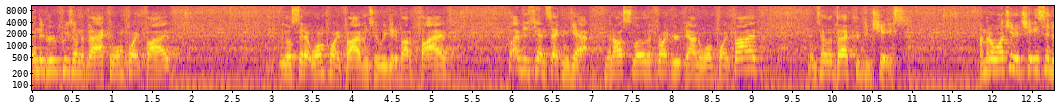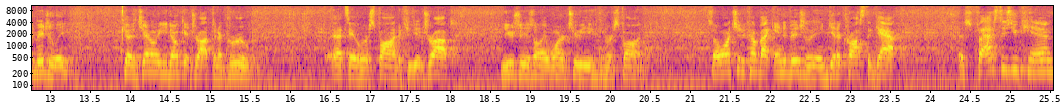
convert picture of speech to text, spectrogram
And the group who's on the back at 1.5, we'll sit at 1.5 until we get about a 5, 5 to 10 second gap. Then I'll slow the front group down to 1.5 until the back group to chase. I'm going to want you to chase individually because generally you don't get dropped in a group that's able to respond. If you get dropped, usually there's only one or two you can respond. So I want you to come back individually and get across the gap as fast as you can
